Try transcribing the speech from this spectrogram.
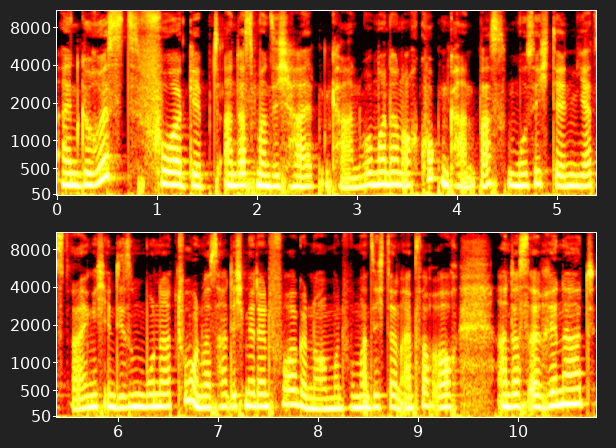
ein Gerüst vorgibt, an das man sich halten kann, wo man dann auch gucken kann, was muss ich denn jetzt eigentlich in diesem Monat tun? Was hatte ich mir denn vorgenommen? Und wo man sich dann einfach auch an das erinnert,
